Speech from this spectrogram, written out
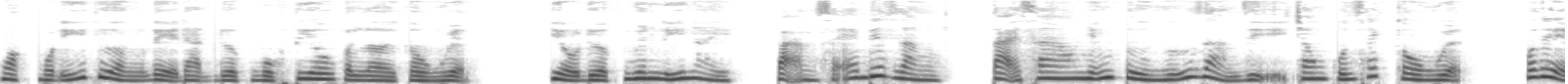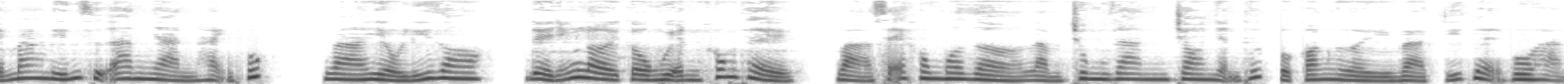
hoặc một ý tưởng để đạt được mục tiêu của lời cầu nguyện. Hiểu được nguyên lý này, bạn sẽ biết rằng tại sao những từ ngữ giản dị trong cuốn sách cầu nguyện có thể mang đến sự an nhàn hạnh phúc và hiểu lý do để những lời cầu nguyện không thể và sẽ không bao giờ làm trung gian cho nhận thức của con người và trí tuệ vô hạn.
